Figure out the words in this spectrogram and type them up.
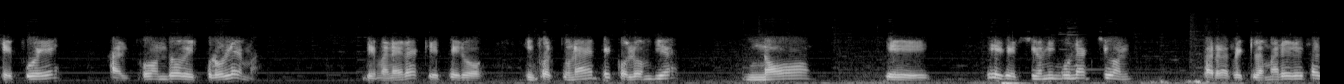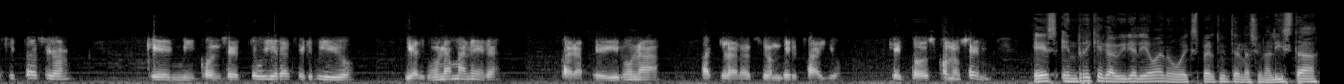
se fue al fondo del problema. De manera que, pero infortunadamente Colombia no eh, ejerció ninguna acción para reclamar esa situación que en mi concepto hubiera servido de alguna manera para pedir una aclaración del fallo que todos conocemos. Es Enrique Gaviria Líbano, experto internacionalista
